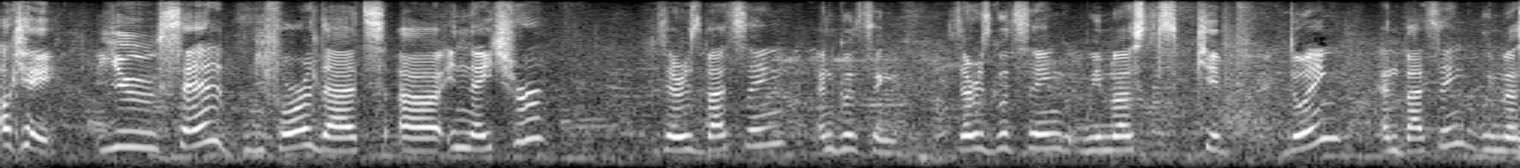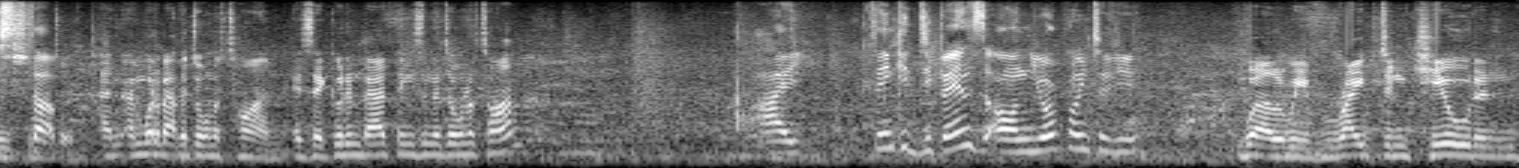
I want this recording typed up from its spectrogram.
Okay, you said before that uh, in nature there is bad thing and good thing. There is good thing we must keep doing, and bad thing we must stop. And, and what about the dawn of time? Is there good and bad things in the dawn of time? I think it depends on your point of view. Well, we've raped and killed and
